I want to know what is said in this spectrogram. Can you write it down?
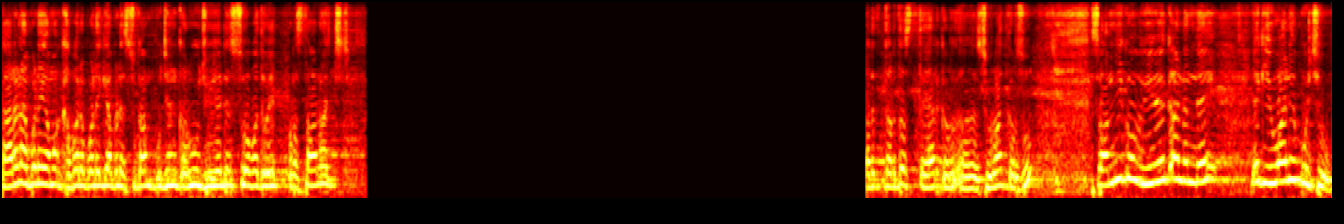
કારણ આપણે એમાં ખબર પડે કે આપણે શું કામ પૂજન કરવું જોઈએ અને શું બધું એક પ્રસ્તાવનો જ તરત જ તૈયાર શરૂઆત કરશું. સ્વામી કો વિવેકાનંદે એક યુવાને પૂછ્યું,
